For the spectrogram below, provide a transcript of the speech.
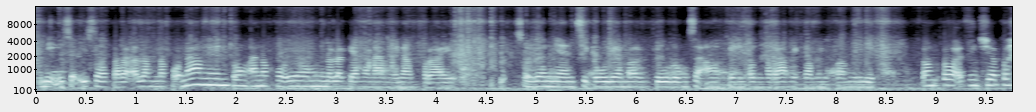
Hindi isa-isa para alam na po namin kung ano po yung nalagyan na namin ng price. So, ganyan si Kuya magtulong sa akin pag marami kaming pamili. Pangtuwa din siya pa.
